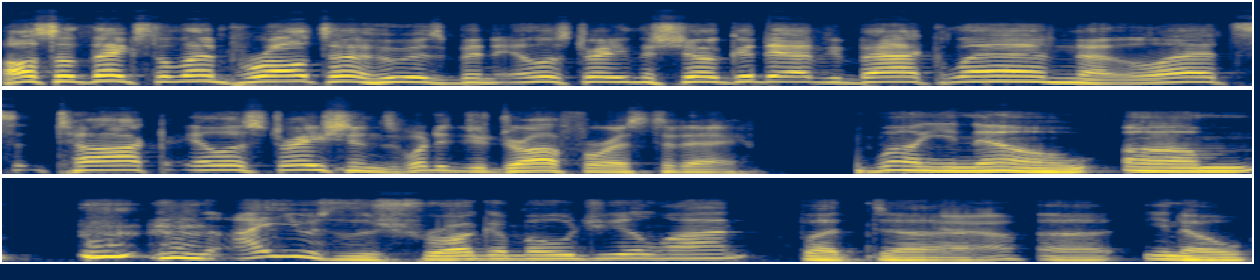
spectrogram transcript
Also, thanks to Len Peralta, who has been illustrating the show. Good to have you back, Len. Let's talk illustrations. What did you draw for us today? Well, you know, um, I use the shrug emoji a lot, but uh, Yeah. uh, you know,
